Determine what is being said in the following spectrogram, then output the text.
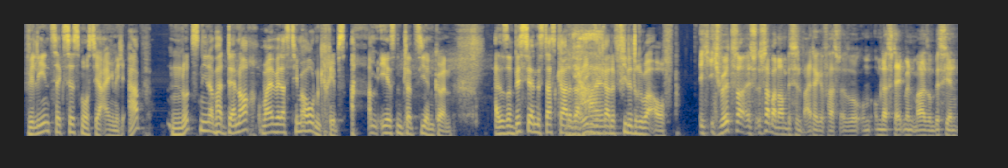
wir lehnen Sexismus ja eigentlich ab, nutzen ihn aber dennoch, weil wir das Thema Hodenkrebs am ehesten platzieren können. Also so ein bisschen ist das gerade, ja, da regen sich gerade viele drüber auf. Ich, ich würde sagen, es ist aber noch ein bisschen weiter gefasst, also um, um das Statement mal so ein bisschen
